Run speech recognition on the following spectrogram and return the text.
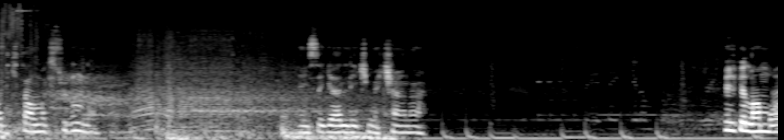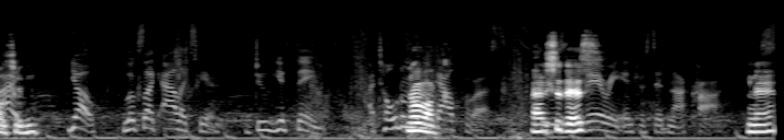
body kit almak istiyordum da. Neyse geldik mekana. Him No to look bak. Mercedes. Ne?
